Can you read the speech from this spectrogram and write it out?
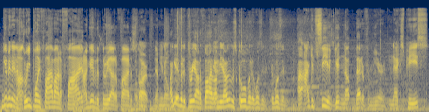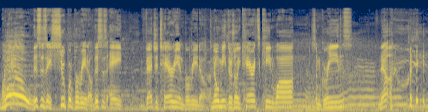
I'm giving it a Uh, 3.5 out of 5. I gave it a three out of five to start. You know, I gave it a three out of five. I mean, it was cool, but it wasn't. It wasn't. I, I could see it getting up better from here. next piece. Whoa! This is a super burrito. This is a vegetarian burrito. No meat, there's only carrots, quinoa, some greens. No.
